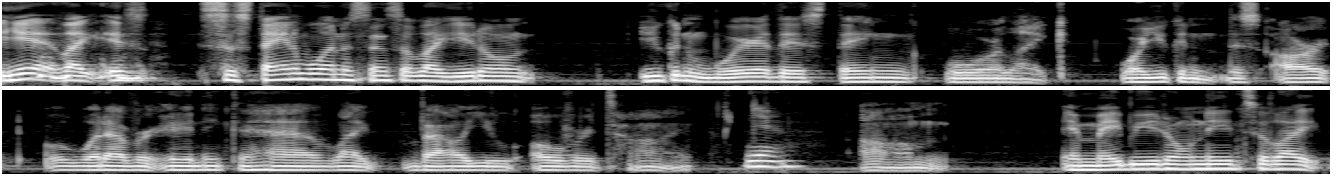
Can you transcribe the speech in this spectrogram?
yeah, like it's sustainable in the sense of like you don't, you can wear this thing or like, or you can this art or whatever, and it can have like value over time. Yeah. um, and maybe you don't need to like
